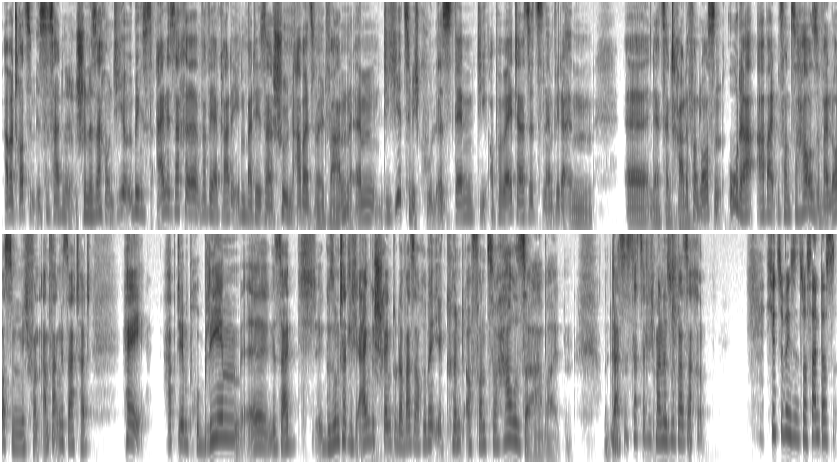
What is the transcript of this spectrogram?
Aber trotzdem ist es halt eine schöne Sache. Und hier übrigens eine Sache, weil wir ja gerade eben bei dieser schönen Arbeitswelt waren, ähm, die hier ziemlich cool ist, denn die Operator sitzen entweder im, äh, in der Zentrale von Lawson oder arbeiten von zu Hause, weil Lawson nämlich von Anfang an gesagt hat, hey, habt ihr ein Problem, äh, seid gesundheitlich eingeschränkt oder was auch immer, ihr könnt auch von zu Hause arbeiten. Und das ist tatsächlich mal eine super Sache. Ich finde es übrigens interessant, dass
